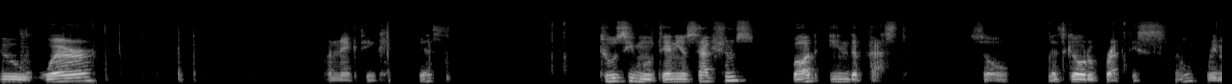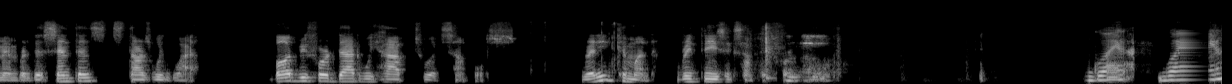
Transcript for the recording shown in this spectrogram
you were connecting, yes? Two simultaneous actions, but in the past. So let's go to practice. Remember, the sentence starts with while. But before that, we have two examples. Ready? Come on, read these examples for me. While, while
